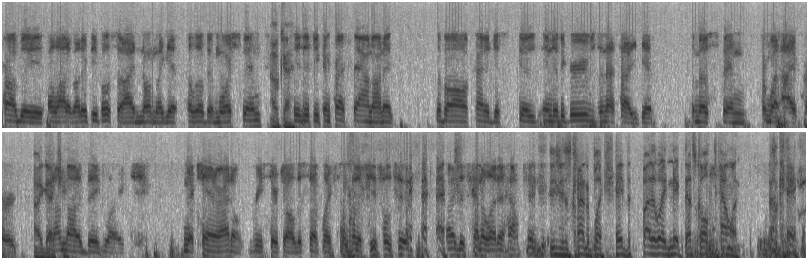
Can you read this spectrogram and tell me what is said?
probably a lot of other people. So I normally get a little bit more spin. Okay. Is if you compress down on it, the ball kind of just goes into the grooves, and that's how you get the most spin, from what I've heard. I got but I'm you. not a big like mechanic. I don't research all this stuff like some other people do. I just kind of let it happen. You just kind of play. Hey, th- by the way, Nick, that's called talent. Okay,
